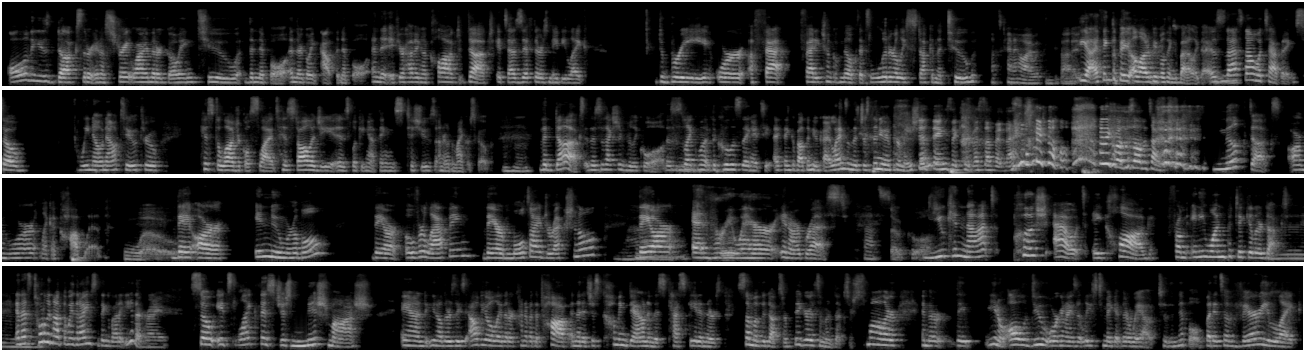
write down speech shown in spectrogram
all of these ducts that are in a straight line that are going to the nipple and they're going out the nipple. And that if you're having a clogged duct, it's as if there's maybe like debris or a fat fatty chunk of milk that's literally stuck in the tube. That's kind of how I would think about it. Yeah, I think the big a lot of people think about it like that. Is mm-hmm. that's not what's happening. So we know now too through histological slides. Histology is looking at things, tissues under the microscope. Mm-hmm. The ducts, this is actually really cool. This mm-hmm. is like mm-hmm. one, the coolest thing I, t- I think about the new guidelines and the, just the new information. the things that keep us up at night. I know. I think about this all the time. Milk ducts are more like a cobweb. Whoa. They are innumerable. They are overlapping. They are multi-directional. Wow. They are everywhere in our breast that's so cool. You cannot push out a clog from any one particular duct. Mm. And that's totally not the way that I used to think about it either. Right. So it's like this just mishmash. And you know, there's these alveoli that are kind of at the top, and then it's just coming down in this cascade. And there's some of the ducts are bigger, some of the ducts are smaller, and they're they, you know, all do organize at least to make it their way out to the nipple. But it's a very like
